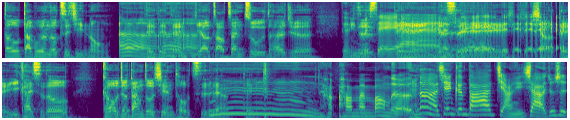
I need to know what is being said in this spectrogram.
都大部分都自己弄。嗯对对对，嗯要找赞助，他就觉得对你们谁？你们谁对对对对对。对，一开始都，可我就当做先投资这样，对，嗯，还还蛮棒的。嗯那先跟大家讲一下，就是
